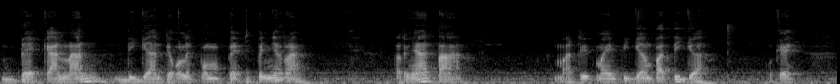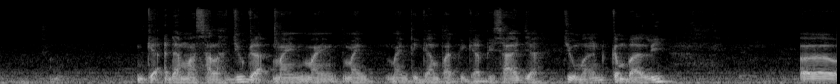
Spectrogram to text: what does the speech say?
Back kanan diganti oleh penyerang. Ternyata Madrid main 3-4-3 oke? Okay? nggak ada masalah juga main main main main 3-4-3 bisa aja. Cuman kembali uh,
